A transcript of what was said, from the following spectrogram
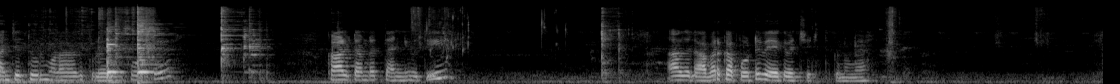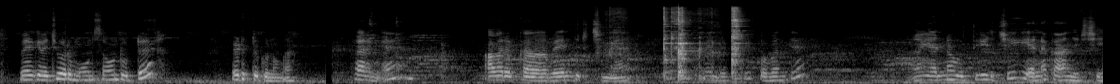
மஞ்சத்தூள் மிளகாத்தூள் போட்டு கால் டம்ளர் தண்ணி ஊற்றி அதில் அவரைக்காய் போட்டு வேக வச்சு எடுத்துக்கணுங்க. வேக வச்சு ஒரு மூணு சவுண்டு விட்டு எடுத்துக்கணுங்க. பாருங்க அவரைக்காய் வெந்துடுச்சுங்க. வெந்துடுச்சு. இப்போ வந்து எண்ணெய் ஊற்றிடுச்சு எண்ணெய் காஞ்சிடுச்சு.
